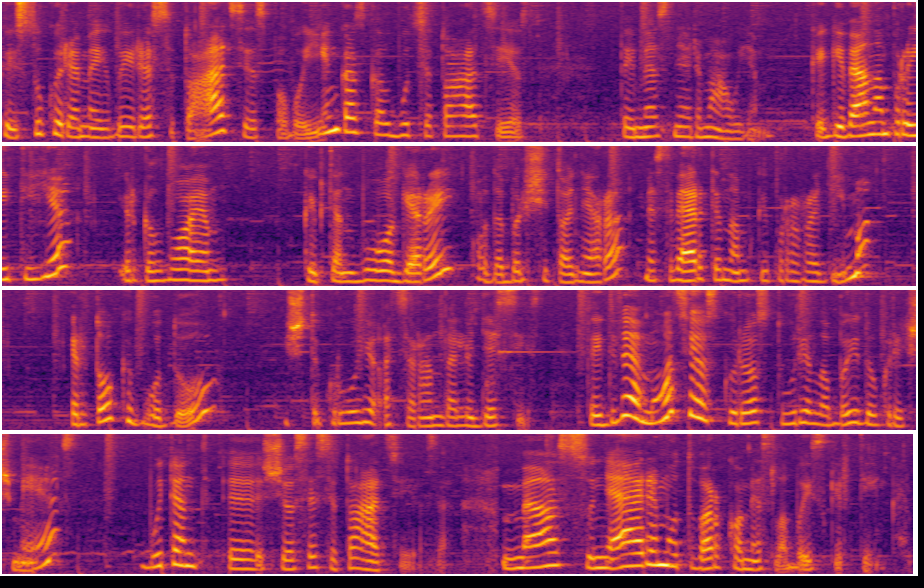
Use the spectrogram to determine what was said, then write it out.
kai sukūrėme įvairias situacijas, pavojingas galbūt situacijas, tai mes nerimaujam. Kai gyvenam praeitįje ir galvojam, kaip ten buvo gerai, o dabar šito nėra, mes vertinam kaip praradimą ir tokiu būdu iš tikrųjų atsiranda liudesys. Tai dvi emocijos, kurios turi labai daug reikšmės būtent e, šiuose situacijose. Mes su nerimu tvarkomės labai skirtingai.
